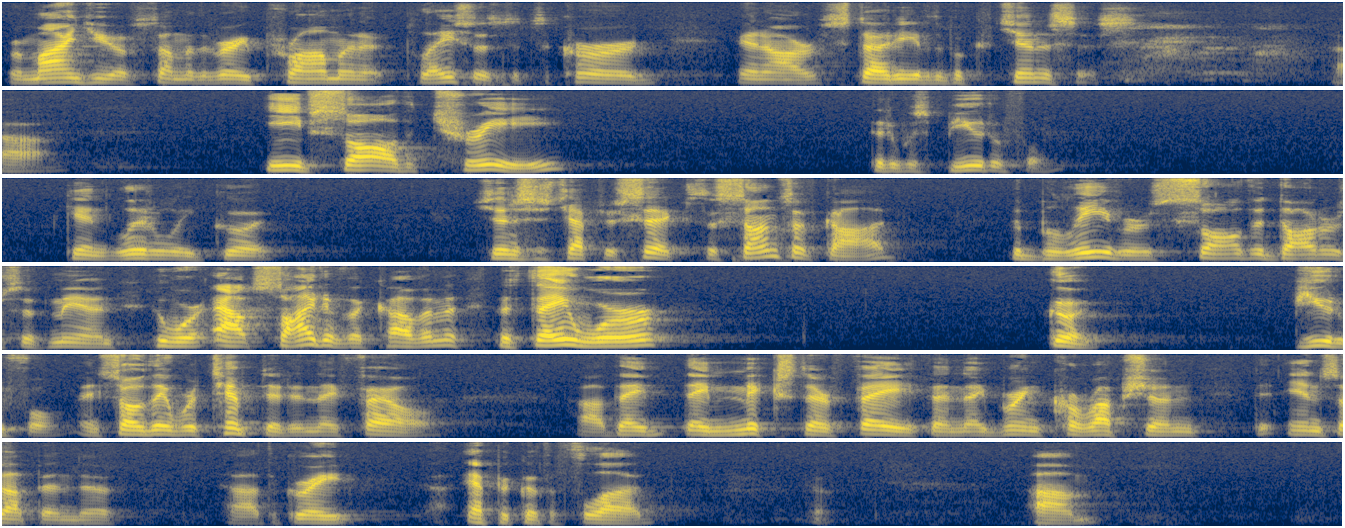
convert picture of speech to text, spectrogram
remind you of some of the very prominent places that's occurred in our study of the book of Genesis. Uh, Eve saw the tree, that it was beautiful. Again, literally good. Genesis chapter 6, the sons of God the believers saw the daughters of men who were outside of the covenant, that they were good, beautiful. And so they were tempted and they fell. Uh, they, they mix their faith and they bring corruption that ends up in the, uh, the great epic of the flood. Um,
